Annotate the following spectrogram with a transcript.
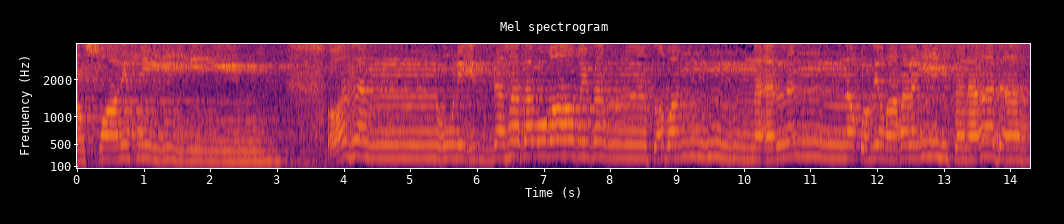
الصالحين. وذا النون إذ ذهب مغاضبا فظن أن لن نقدر عليه فنادى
